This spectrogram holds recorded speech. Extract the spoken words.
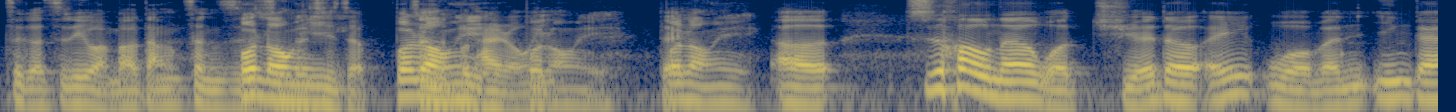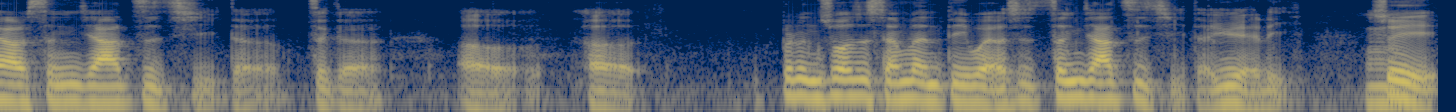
这个《智利晚报》当政治组的记者，，不容易，不太容易。不容易，对不容易，呃，之后呢，我觉得，哎，我们应该要增加自己的这个呃呃，不能说是身份地位，而是增加自己的阅历。嗯所以，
